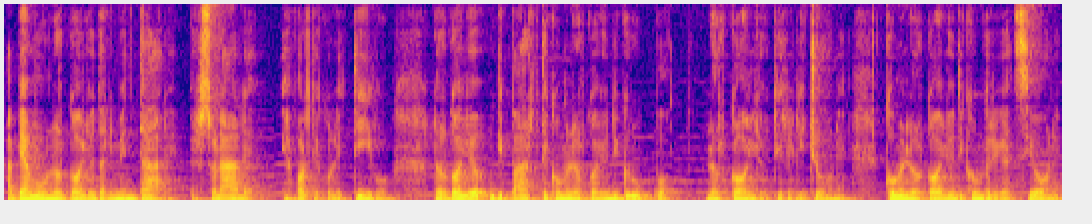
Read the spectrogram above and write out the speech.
Abbiamo un orgoglio da alimentare, personale e a volte collettivo, l'orgoglio di parte come l'orgoglio di gruppo, l'orgoglio di religione come l'orgoglio di congregazione.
